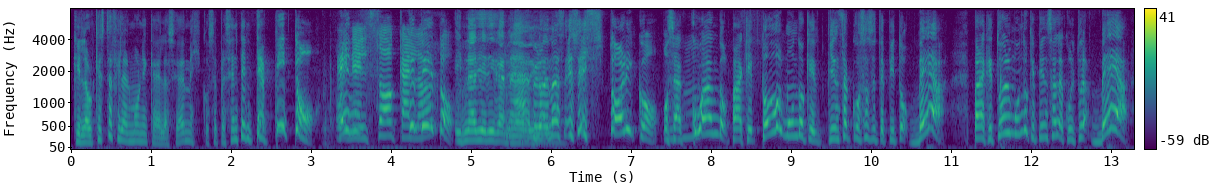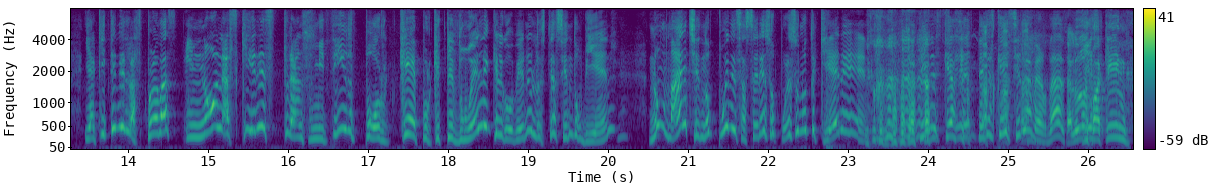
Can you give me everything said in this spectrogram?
que la Orquesta Filarmónica de la Ciudad de México se presente en Tepito. En el Zócalo. Tepito. Y nadie diga nada. Pero además es histórico. O sea, ¿cuándo? Para que todo el mundo que piensa cosas de Tepito vea. Para que todo el mundo que piensa la cultura vea. Y aquí tienes las pruebas y no las quieres transmitir. ¿Por qué? Porque te duele que el gobierno lo esté haciendo bien. No manches, no puedes hacer eso, por eso no te quieren. O sea, tienes que hacer, tienes que decir la verdad. Saludos, Y es- Joaquín.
